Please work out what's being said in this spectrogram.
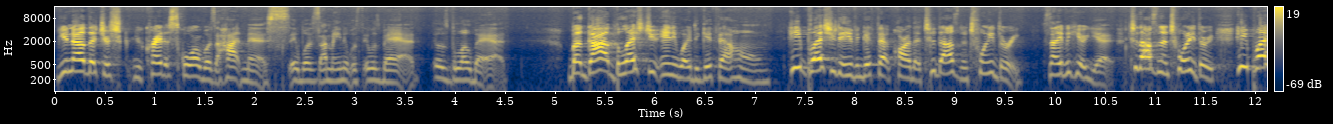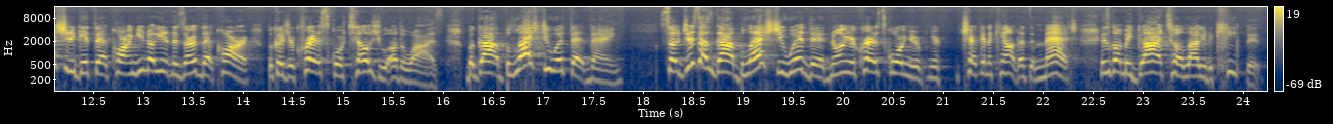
You know that your, your credit score was a hot mess. It was, I mean, it was, it was bad. It was below bad. But God blessed you anyway to get that home. He blessed you to even get that car, that 2023. It's not even here yet. 2023. He blessed you to get that car, and you know you didn't deserve that car because your credit score tells you otherwise. But God blessed you with that thing. So just as God blessed you with it, knowing your credit score and your, your checking account doesn't match, it's going to be God to allow you to keep it.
